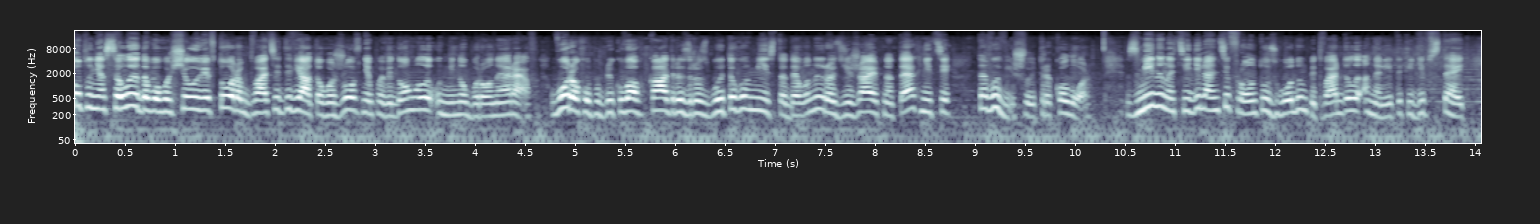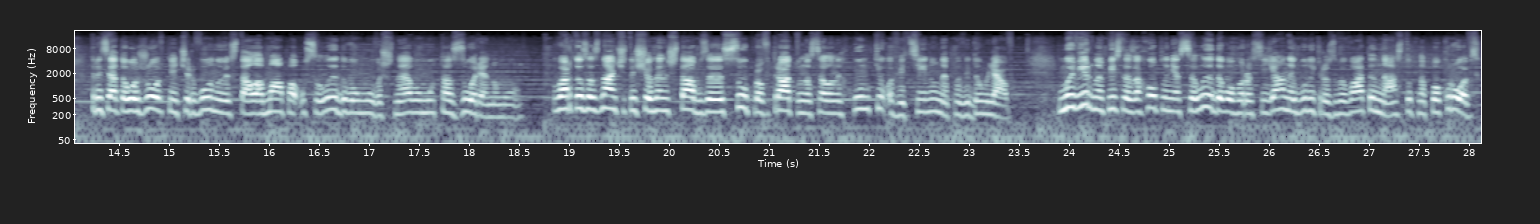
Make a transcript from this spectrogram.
Захоплення Селидового ще у вівторок, 29 жовтня, повідомили у Міноборони РФ. Ворог опублікував кадри з розбитого міста, де вони роз'їжджають на техніці та вивішують триколор. Зміни на цій ділянці фронту згодом підтвердили аналітики Діпстейт. 30 жовтня червоною стала мапа у Селидовому, Вишневому та Зоряному. Варто зазначити, що генштаб ЗСУ про втрату населених пунктів офіційно не повідомляв. Ймовірно, після захоплення Селидового росіяни будуть розвивати наступ на Покровськ,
